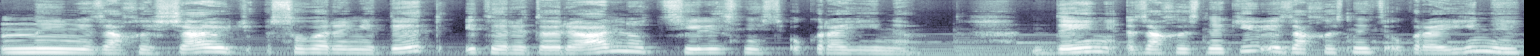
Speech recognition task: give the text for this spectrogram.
нині захищають суверенітет і територіальну цілісність України. День захисників і захисниць України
